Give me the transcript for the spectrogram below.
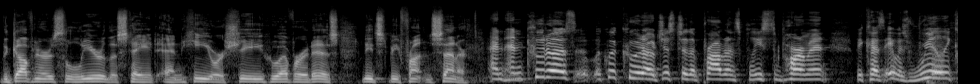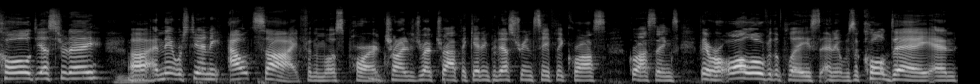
the governor is the leader of the state, and he or she, whoever it is, needs to be front and center. And, and kudos, a quick kudo just to the Providence Police Department because it was really cold yesterday, uh, and they were standing outside for the most part, trying to direct traffic, getting pedestrians safely across crossings. They were all over the place, and it was a cold day. And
